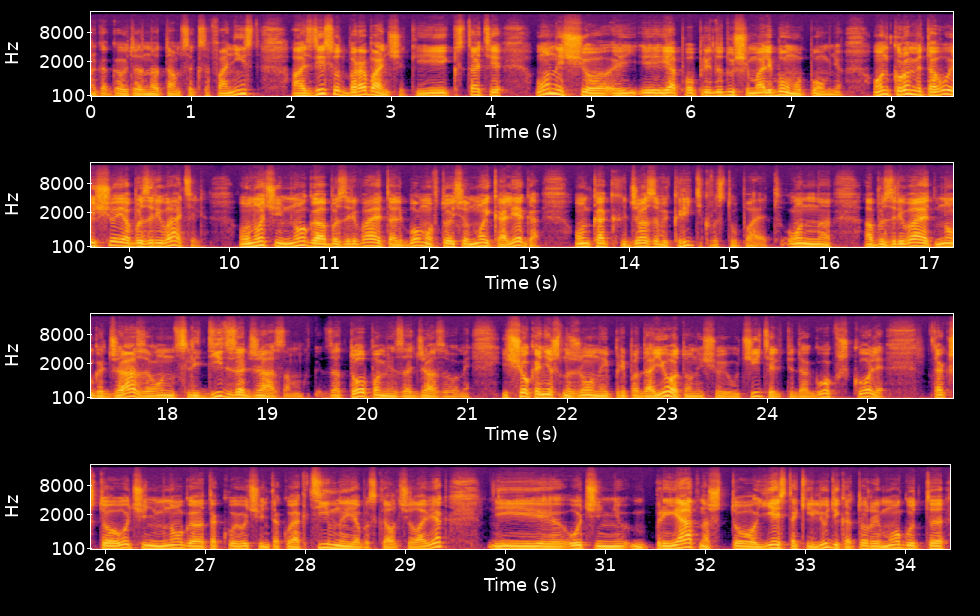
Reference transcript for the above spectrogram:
какой-то там саксофонист, а здесь вот барабанщик. И, кстати, он еще, я по предыдущему альбому помню, он, кроме того, еще и обозреватель. Он очень много обозревает альбомов, то есть он мой коллега, он как джазовый критик выступает, он обозревает много джаза, он следит за джазом, за топами, за джазовыми. Еще, конечно же, он и преподает, он еще и учитель, педагог в школе. Так что очень много такой, очень такой активный, я бы сказал, человек. И очень приятно, что есть такие люди, которые могут э,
